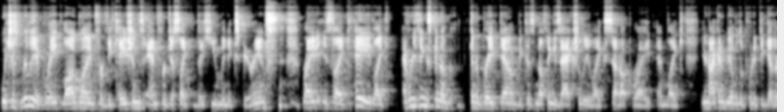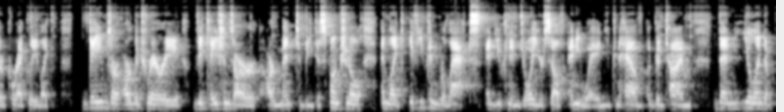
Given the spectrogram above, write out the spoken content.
which is really a great log line for vacations and for just like the human experience right? Is like hey like everything's gonna gonna break down because nothing is actually like set up right. And like you're not gonna be able to put it together correctly. Like games are arbitrary. Vacations are are meant to be dysfunctional. And like if you can relax and you can enjoy yourself anyway and you can have a good time then you'll end up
